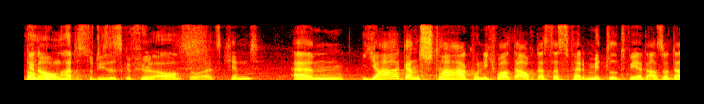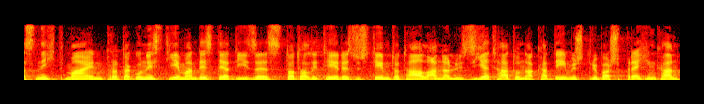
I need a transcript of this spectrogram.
warum. Genau. Hattest du dieses Gefühl auch so als Kind? Ähm, ja, ganz stark. Und ich wollte auch, dass das vermittelt wird. Also, dass nicht mein Protagonist jemand ist, der dieses totalitäre System total analysiert hat und akademisch drüber sprechen kann.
